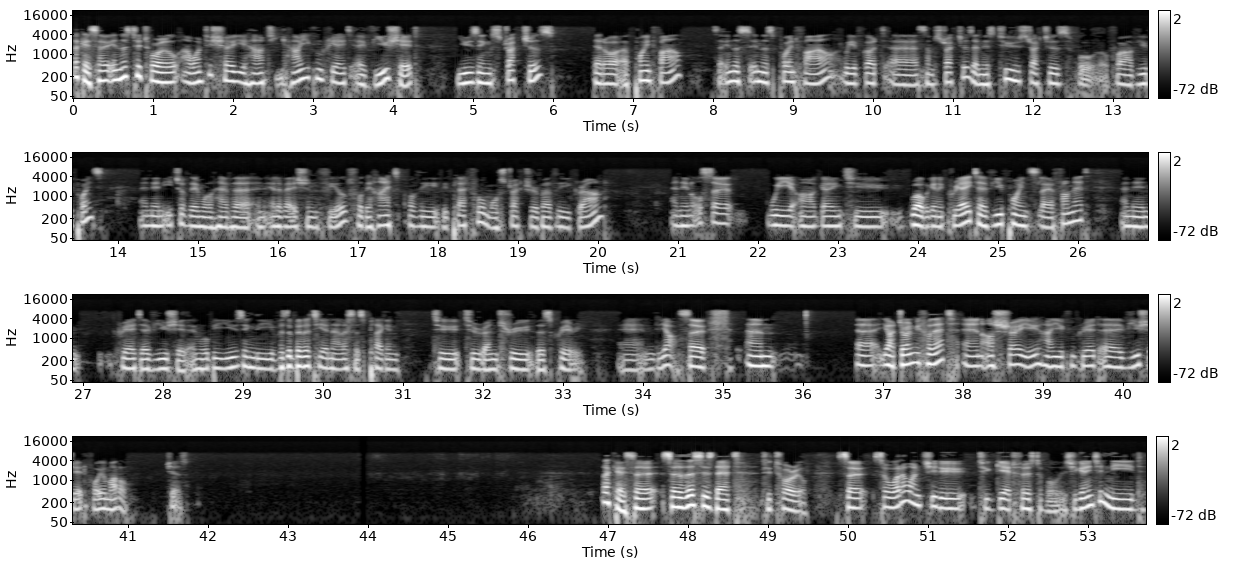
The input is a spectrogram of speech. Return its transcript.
Okay, so in this tutorial I want to show you how to how you can create a view shed using structures that are a point file. So in this in this point file we've got uh, some structures and there's two structures for for our viewpoints and then each of them will have a, an elevation field for the height of the, the platform or structure above the ground. And then also we are going to well we're going to create a viewpoints layer from that and then create a view shed and we'll be using the visibility analysis plugin to to run through this query. And yeah so um, uh, yeah join me for that and I'll show you how you can create a view shed for your model. Cheers. Okay so so this is that tutorial. So so what I want you to to get first of all is you're going to need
